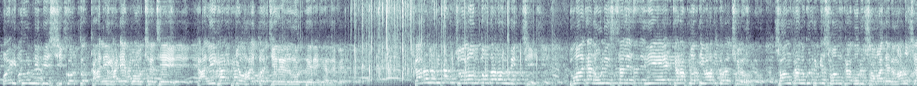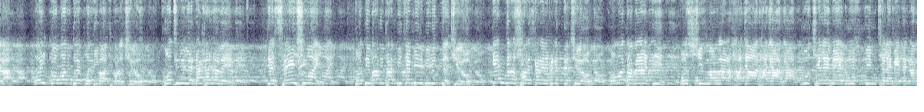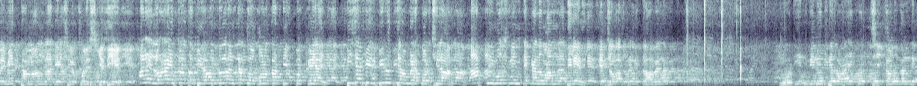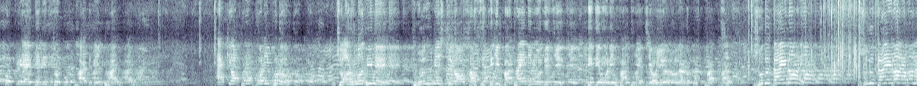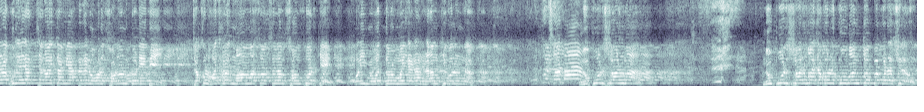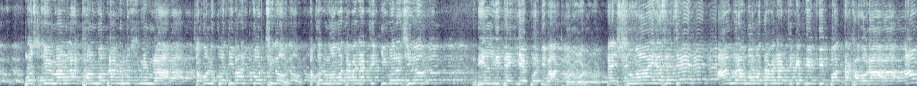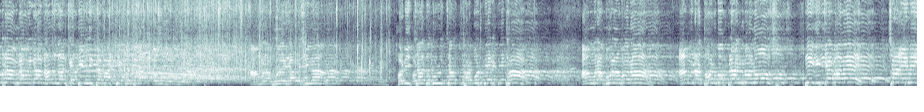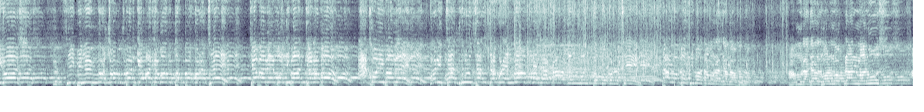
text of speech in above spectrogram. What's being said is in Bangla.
ওই দুর্নীতির শিকড় তো কালীঘাটে পৌঁছেছে। কালীঘাটকেও হয়তো জেলের মধ্যে রেখে দেবে। কারণ আমি তার জ্বলন্ত উদাহরণ দিচ্ছি। দু হাজার উনিশ সালে সিএ যারা প্রতিবাদ করেছিল, সংখ্যালঘু থেকে সংখ্যাগুরু সমাজের মানুষেরা ঐক্যবদ্ধ প্রতিবাদ করেছিল। খোঁজ নিলে দেখা যাবে যে সেই সময় প্রতিবাদটা বিজেপির বিরুদ্ধে ছিল, কেন্দ্র সরকারের বিরুদ্ধে ছিল। মমতা ব্যানার্জি পশ্চিম বাংলার হাজার হাজার ছেলে মেয়ের, মুসলিম ছেলে মেয়েদের নামে মিথ্যা মামলা দিয়েছিল পুলিশকে দিয়ে। আরে লড়াই তো তো আন্দোলনটা তো গণতান্ত্রিক প্রক্রিয়ায়। বিজেপির বিরুদ্ধে আমরা করছিলাম। আপনি মুসলিমকে কেন মামলা দিলেন? এর জবাবটা নিতে হবে না। মোদীর বিরুদ্ধে লড়াই করছি গণতান্ত্রিক প্রক্রিয়ায় দিদি তো বুক ফাটবেই ভাই। একে অপরের পরিপূরক। জন্মদিনে ফুল মিষ্টি নওশাদ সিদ্দিকি পাঠায়নি মোদিজি দিদিমণি পাঠিয়েছে ওই জন্য ওনার বুক পাচ্ছে। শুধু তাই নয় শুধু তাই নয় আপনারা ভুলে যাচ্ছেন হয়তো আমি আপনাদের ওর স্মরণ করিয়ে দিই। যখন হজরত মোহাম্মদ সাল্লাম সম্পর্কে ওই ভদ্র মহিলাটার নাম কি বলুন না? নুপুর শর্মা। নুপুর শর্মা যখন কুমন্তব্য করেছিল পশ্চিম বাংলার ধর্মপ্রাণ মুসলিমরা যখন প্রতিবাদ করছিল, তখন মমতা ব্যানার্জি কি বলেছিল? দিল্লিতে গিয়ে প্রতিবাদ করুন। তাই সময় এসেছে, আমরা মমতা ব্যানার্জিকে দিল্লির পথ দেখাবো না। আমরা মহিনাথ হালদারকে দিল্লিতে পাঠিয়ে প্রতিবাদ করব আমরা ভুলে যাচ্ছি না। হরিচাঁদ, গুরুচাঁদ ঠাকুরদের কথা। আমরা ভুলবো না। আমরা যারা ধর্মপ্রাণ মানুষ,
